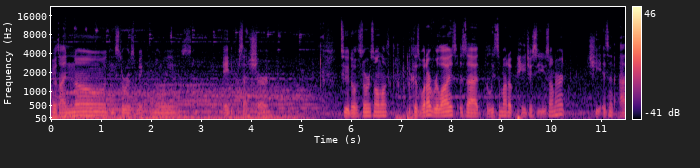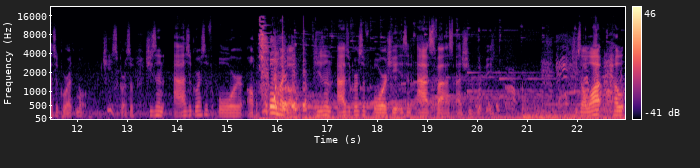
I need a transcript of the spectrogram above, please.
Because I know these doors make noise. I'm 80% sure. Two of those doors unlocked. Because what I realized is that the least amount of pages you use on her, she isn't as aggressive. Well, she's aggressive. She isn't as aggressive or. Um, oh my god. She isn't as aggressive or she isn't as fast as she would be. She's a lot hell.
